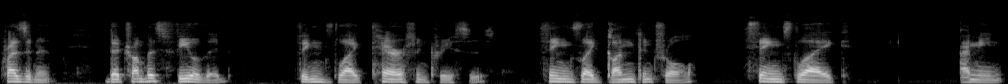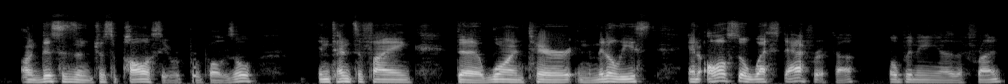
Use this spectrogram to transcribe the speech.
president that trump has fielded things like tariff increases things like gun control things like i mean on this isn't just a policy or proposal intensifying the war on terror in the Middle East and also West Africa, opening uh, the front,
